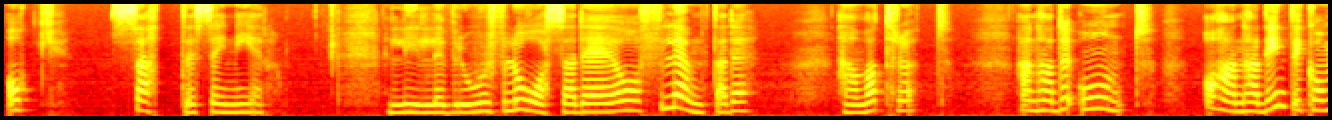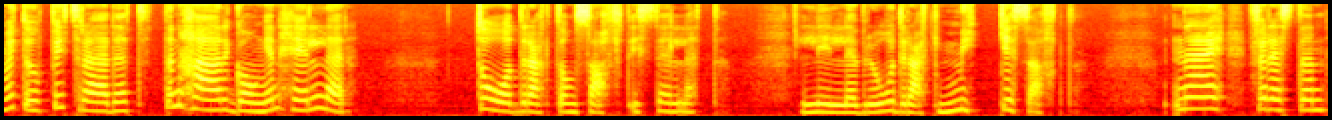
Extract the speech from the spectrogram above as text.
Och satte sig ner. Lillebror flåsade och flämtade. Han var trött. Han hade ont och han hade inte kommit upp i trädet den här gången heller. Då drack de saft istället. Lillebror drack mycket saft. Nej, förresten,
